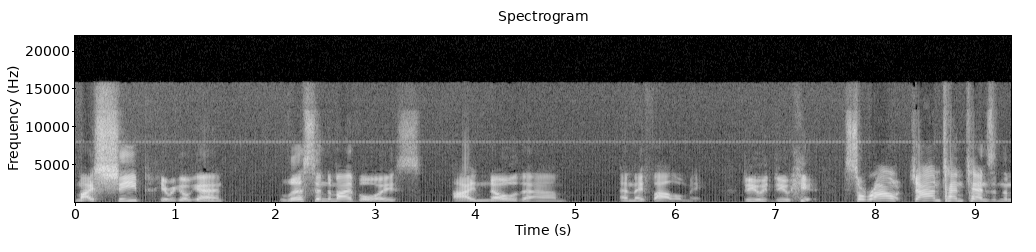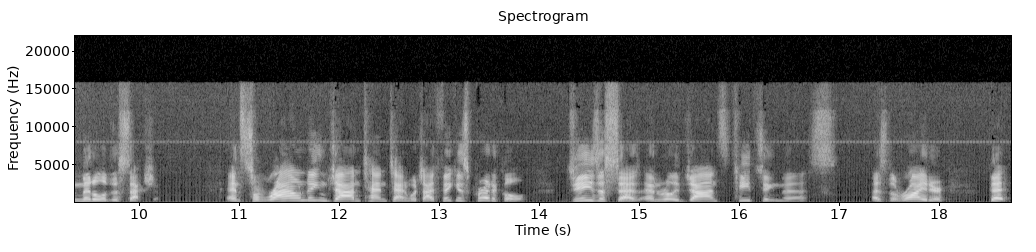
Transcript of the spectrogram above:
My sheep, here we go again, listen to my voice. I know them, and they follow me. Do you do you hear? Surround John 10:10 10, is in the middle of this section, and surrounding John 10:10, 10, which I think is critical. Jesus says, and really John's teaching this as the writer, that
